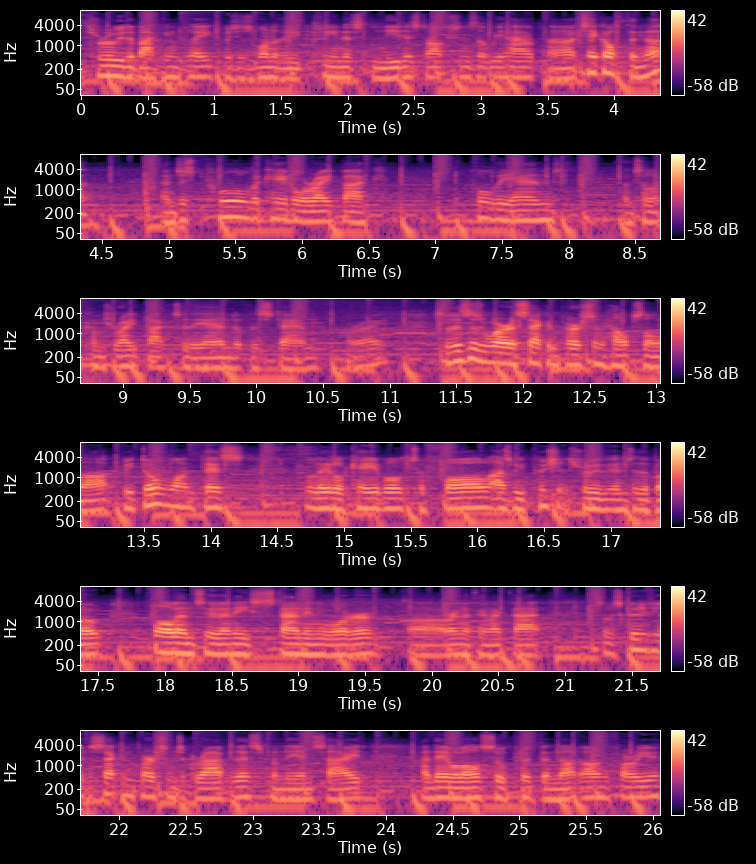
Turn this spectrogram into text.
through the backing plate, which is one of the cleanest, neatest options that we have. Uh, take off the nut and just pull the cable right back, pull the end until it comes right back to the end of the stem, all right? So this is where a second person helps a lot. We don't want this little cable to fall as we push it through into the boat, fall into any standing water uh, or anything like that. So it's good if you have a second person to grab this from the inside and they will also put the nut on for you.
